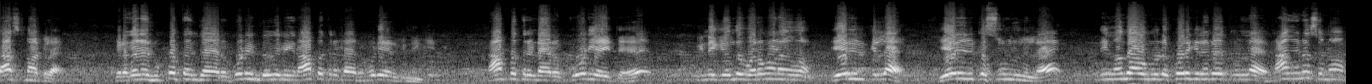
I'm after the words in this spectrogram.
டாஸ்மாக்ல. கிட்டத்தட்ட முப்பத்தஞ்சாயிரம் கோடி இன்னைக்கு நாற்பத்தி ரெண்டாயிரம் கோடியா இருக்கு இன்னைக்கு. நாற்பத்தி ரெண்டாயிரம் கோடி ஆயிட்டு இன்னைக்கு வந்து வருமானம் ஏறி இருக்குல்ல? ஏறி இருக்க சூழ்நிலை நீங்க வந்து அவங்களோட கோரிக்கை நிறைவேற்றல நாங்க என்ன சொன்னோம்?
